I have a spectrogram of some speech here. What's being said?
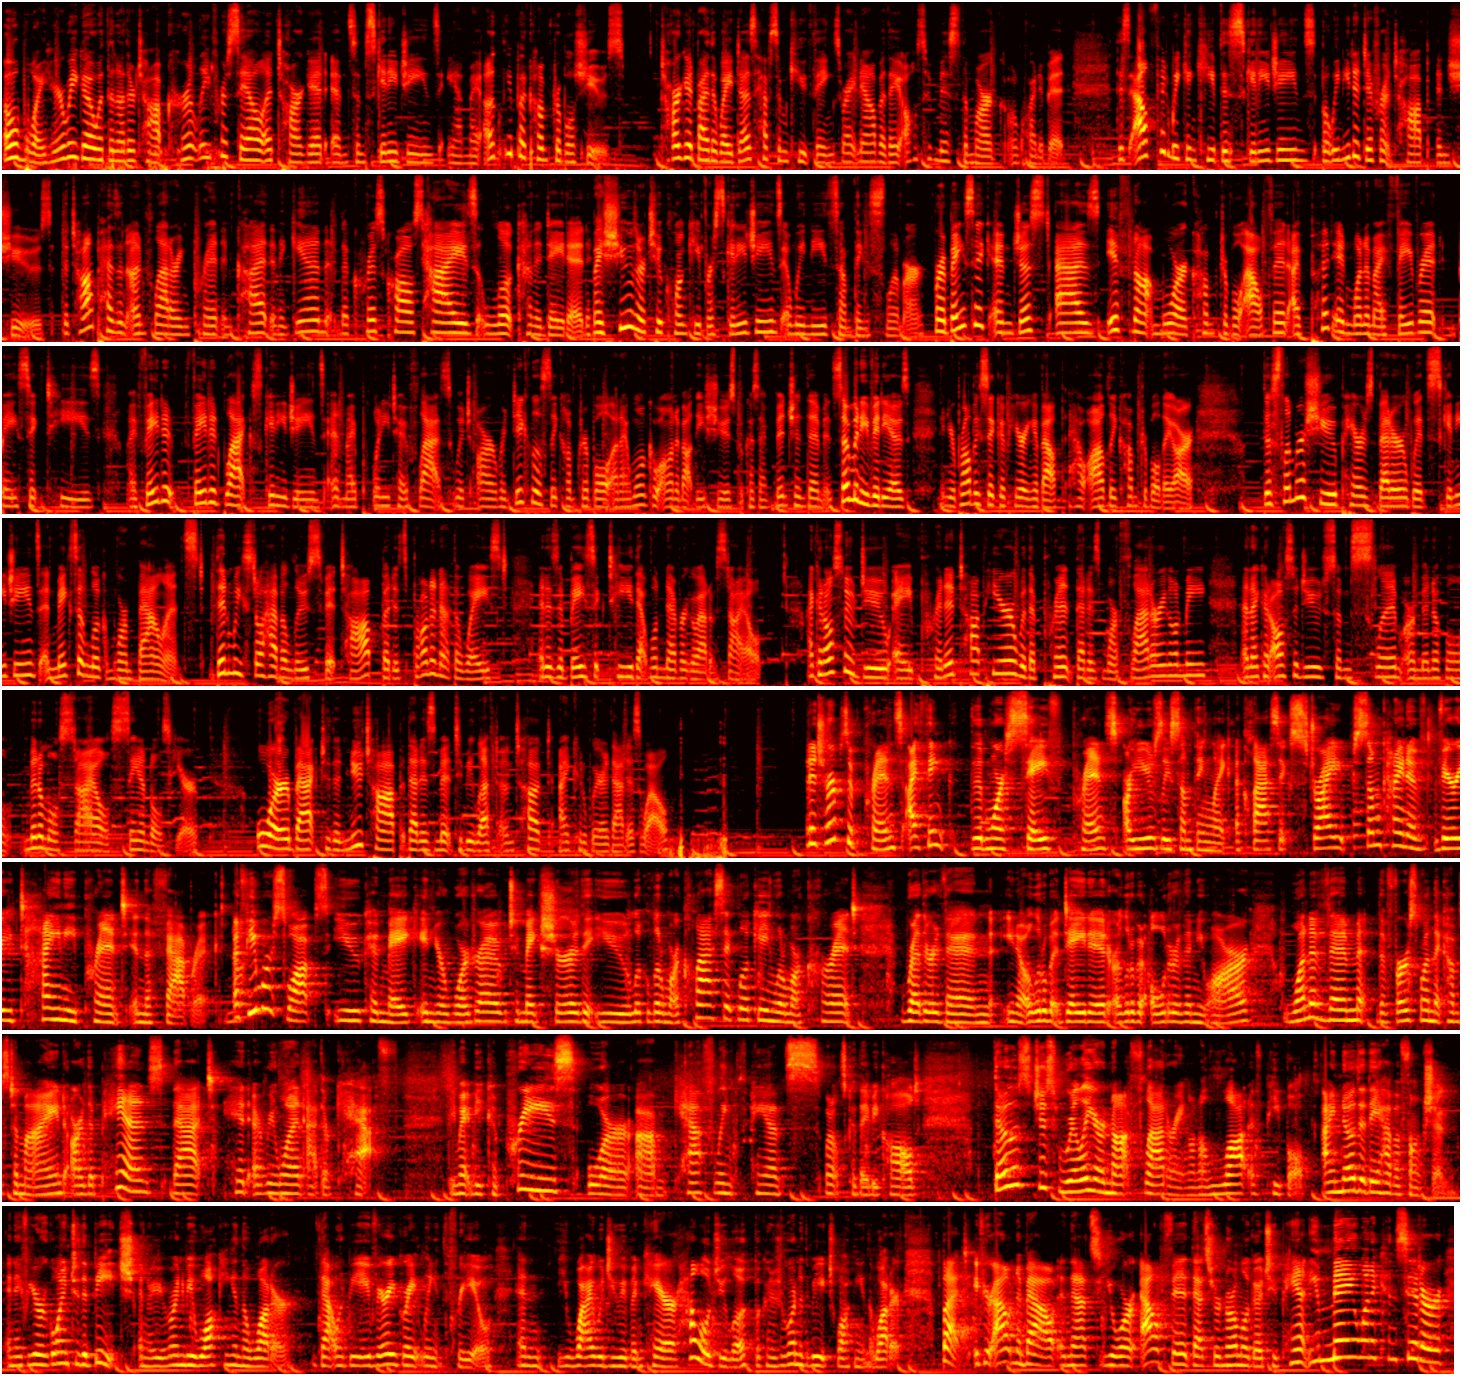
Oh boy, here we go with another top currently for sale at Target and some skinny jeans and my ugly but comfortable shoes. Target, by the way, does have some cute things right now, but they also miss the mark on quite a bit. This outfit, we can keep the skinny jeans, but we need a different top and shoes. The top has an unflattering print and cut, and again, the crisscross ties look kind of dated. My shoes are too clunky for skinny jeans, and we need something slimmer. For a basic and just as, if not more, comfortable outfit, I've put in one of my favorite basic tees, my faded, faded black skinny jeans, and my pointy toe flats, which are ridiculously comfortable, and I won't go on about these shoes because I've mentioned them in so many videos and you're probably sick of hearing about how oddly comfortable they are. The slimmer shoe pairs better with skinny jeans and makes it look more balanced. Then we still have a loose fit top, but it's broadened at the waist and is a basic tee that will never go out of style. I could also do a printed top here with a print that is more flattering on me, and I could also do some slim or minimal minimal style sandals here. Or back to the new top that is meant to be left untucked, I could wear that as well. In terms of prints, I think the more safe prints are usually something like a classic stripe, some kind of very tiny print in the fabric. A few more swaps you can make in your wardrobe to make sure that you look a little more classic looking, a little more current, rather than, you know, a little bit dated or a little bit older than you are. One of them, the first one that comes to mind, are the pants that hit everyone at their calf. They might be capris or um, calf length pants. What else could they be called? Those just really are not flattering on a lot of people. I know that they have a function. And if you're going to the beach and you're going to be walking in the water, that would be a very great length for you. And you, why would you even care how old you look because you're going to the beach walking in the water. But if you're out and about and that's your outfit, that's your normal go-to pant, you may want to consider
